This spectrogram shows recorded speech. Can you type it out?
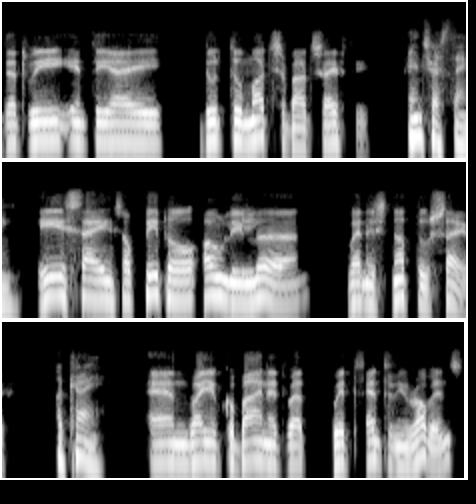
that we in TA do too much about safety. Interesting. He is saying so people only learn when it's not too safe. Okay. And when you combine it with, with Anthony Robbins,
